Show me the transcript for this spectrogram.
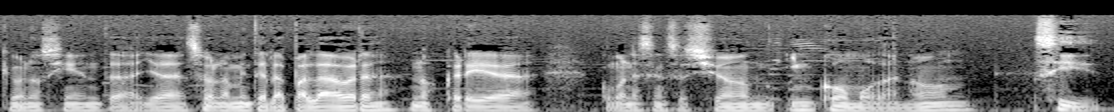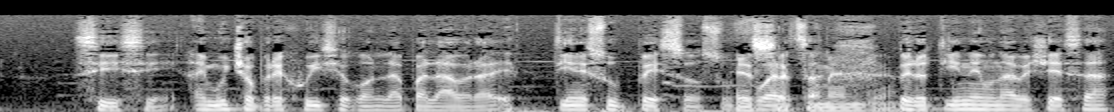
que uno sienta, ya solamente la palabra nos crea como una sensación incómoda, ¿no? Sí, sí, sí, hay mucho prejuicio con la palabra, tiene su peso, su fuerza, pero tiene una belleza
